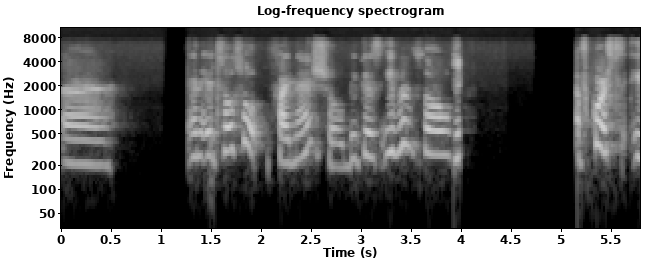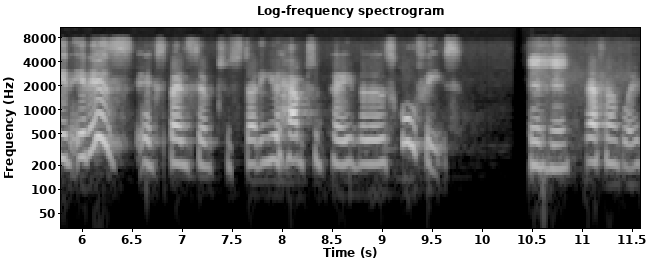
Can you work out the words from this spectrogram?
uh, and it's also financial because even though of course it, it is expensive to study you have to pay the school fees. Mm-hmm. definitely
